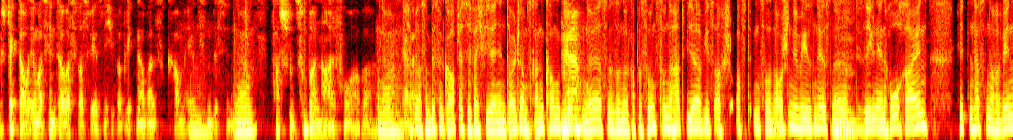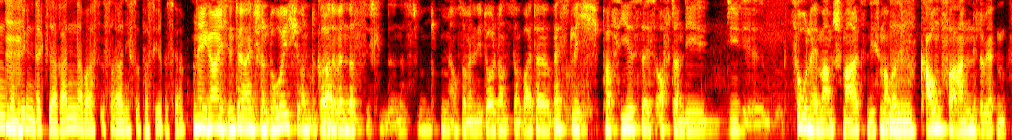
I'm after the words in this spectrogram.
steckt da auch irgendwas hinter, was, was wir jetzt nicht überblicken, aber es kam mir jetzt mhm. ein bisschen ja. fast schon zu banal vor. Aber ja, ich habe auch so ein bisschen gehofft, dass wir vielleicht wieder in den Doldrums rankommen können, ja. ne, dass man so eine Kompressionszone hat wieder, wie es auch oft im Southern Ocean gewesen ist. Ne? Mhm. Die segeln den hoch rein, hinten hast du noch Wind, mhm. dann segeln die direkt wieder ran, aber es ist leider nicht so passiert bisher. Nee, gar nicht. Sind ja eigentlich schon durch und gerade ja. wenn das, ich, das auch so, wenn die Doldrums dann weiter westlich passierst, da ist oft dann die, die Zone immer am schmalsten. Diesmal war mhm. sie kaum vorhanden. Ich glaube, wir hatten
